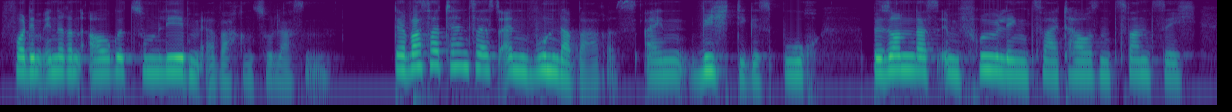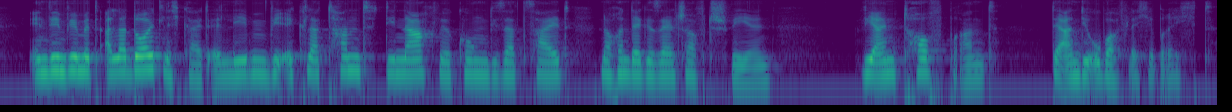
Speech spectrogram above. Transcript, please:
vor dem inneren Auge zum Leben erwachen zu lassen. Der Wassertänzer ist ein wunderbares, ein wichtiges Buch, besonders im Frühling 2020, in dem wir mit aller Deutlichkeit erleben, wie eklatant die Nachwirkungen dieser Zeit noch in der Gesellschaft schwelen, wie ein Torfbrand, der an die Oberfläche bricht.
